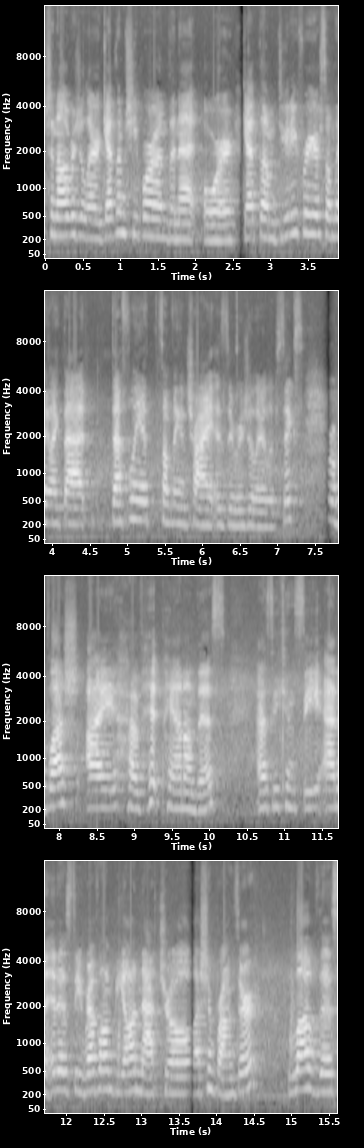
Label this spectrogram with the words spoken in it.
Chanel Rouge Allure, get them cheaper on the net or get them duty free or something like that. Definitely something to try is the Rouge Allure lipsticks. For blush, I have hit pan on this, as you can see, and it is the Revlon Beyond Natural Blush and Bronzer love this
